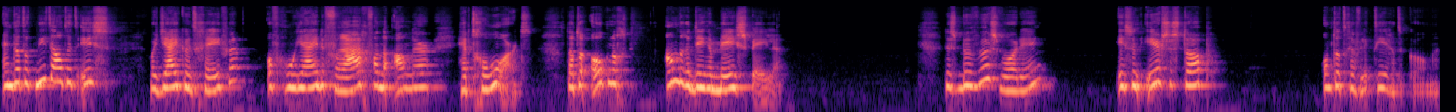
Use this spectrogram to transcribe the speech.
en dat het niet altijd is wat jij kunt geven of hoe jij de vraag van de ander hebt gehoord. Dat er ook nog andere dingen meespelen. Dus bewustwording is een eerste stap om tot reflecteren te komen.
